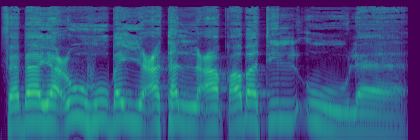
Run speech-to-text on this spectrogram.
فبايعوه بيعة العقبة الأولى.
